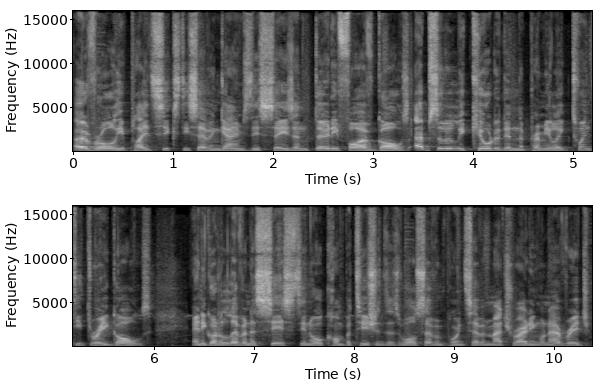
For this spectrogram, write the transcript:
Overall, he played 67 games this season, 35 goals. Absolutely killed it in the Premier League, 23 goals. And he got 11 assists in all competitions as well, 7.7 match rating on average.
